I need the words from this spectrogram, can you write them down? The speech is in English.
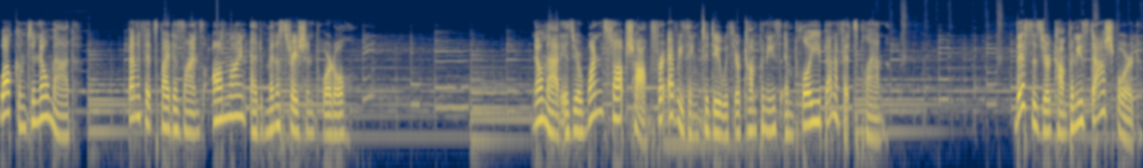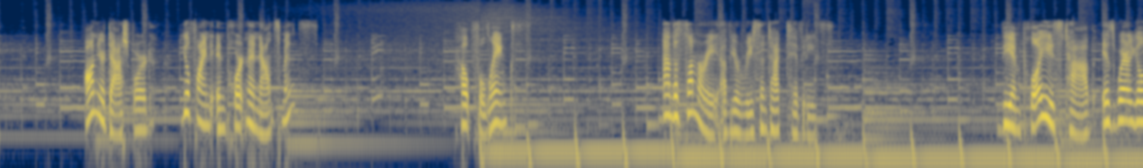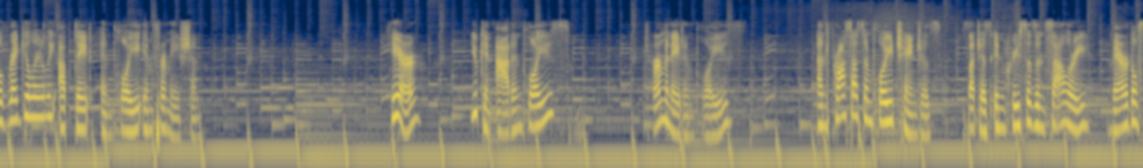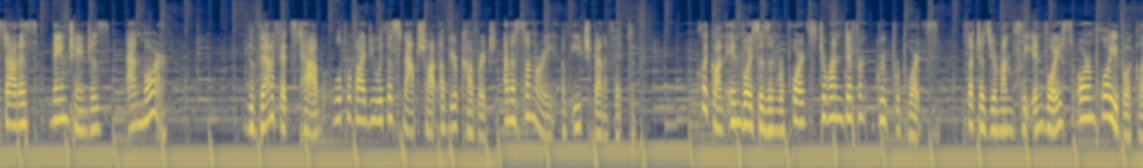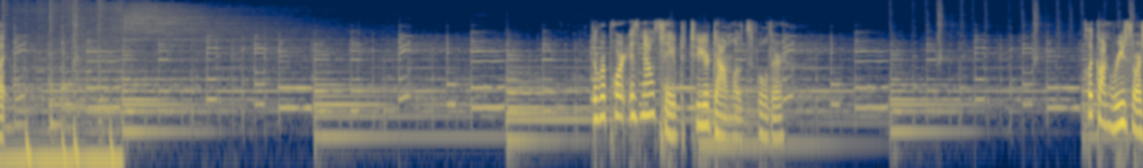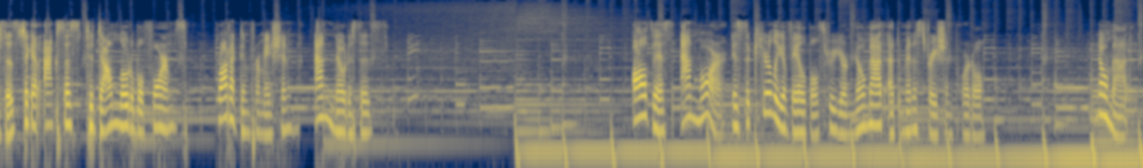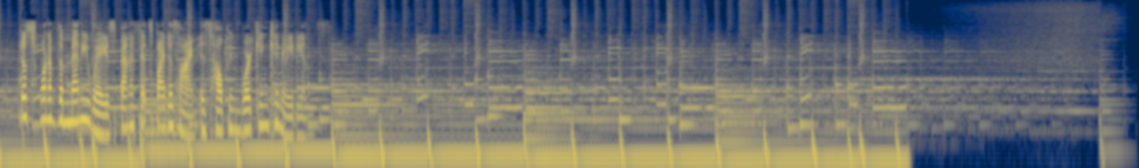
Welcome to Nomad, Benefits by Design's online administration portal. Nomad is your one stop shop for everything to do with your company's employee benefits plan. This is your company's dashboard. On your dashboard, you'll find important announcements, helpful links, and a summary of your recent activities. The Employees tab is where you'll regularly update employee information. Here, you can add employees, terminate employees, and process employee changes such as increases in salary, marital status, name changes, and more. The Benefits tab will provide you with a snapshot of your coverage and a summary of each benefit. Click on Invoices and Reports to run different group reports such as your monthly invoice or employee booklet. The report is now saved to your Downloads folder. Click on Resources to get access to downloadable forms, product information, and notices. All this and more is securely available through your Nomad administration portal. Nomad, just one of the many ways Benefits by Design is helping working Canadians.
